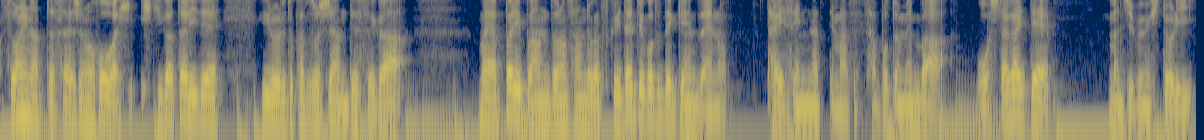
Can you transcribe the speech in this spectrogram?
ソロになった最初の方は弾き語りでいろいろと活動してたんですが、まあ、やっぱりバンドのサウンドが作りたいということで現在の体制になってます。サポートメンバーを従えて、まあ、自分一人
